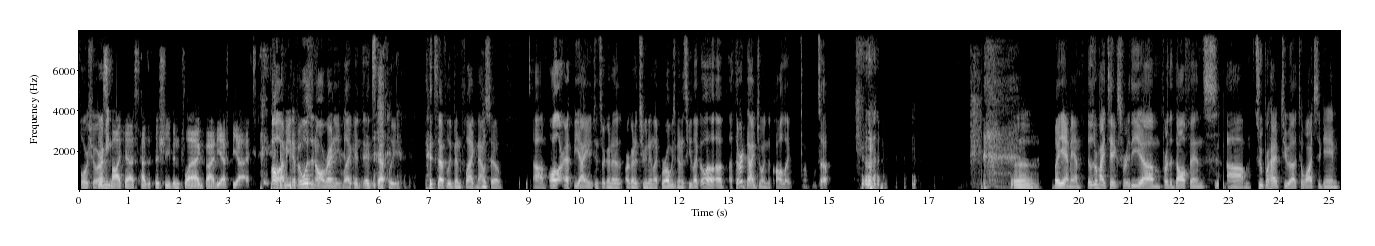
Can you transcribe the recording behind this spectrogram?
for sure. This I mean, podcast has officially been flagged by the FBI. oh, I mean, if it wasn't already, like it, it's definitely, it's definitely been flagged now. So, um, all our FBI agents are gonna are gonna tune in. Like we're always gonna see like, oh, a, a third guy joined the call. Like, oh, what's up? uh, but yeah, man, those were my takes for the um for the Dolphins. Um, super hyped to uh, to watch the game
